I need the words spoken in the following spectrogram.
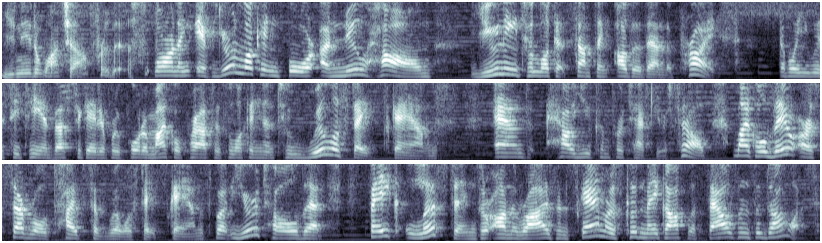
you need to watch out for this. Learning if you're looking for a new home, you need to look at something other than the price. WECT investigative reporter Michael Pratt is looking into real estate scams and how you can protect yourself. Michael, there are several types of real estate scams, but you're told that fake listings are on the rise and scammers could make off with thousands of dollars.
